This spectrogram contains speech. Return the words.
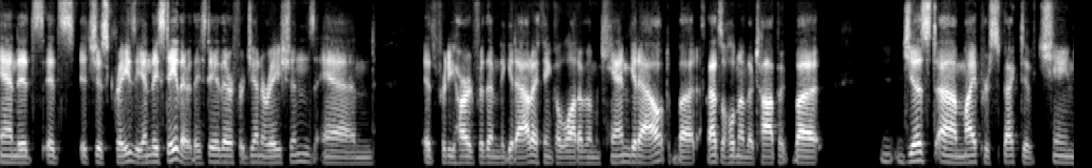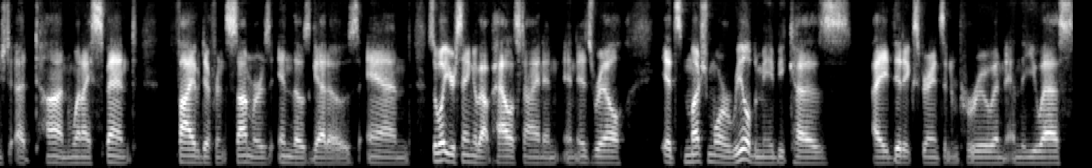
and it's it's it's just crazy and they stay there they stay there for generations and it's pretty hard for them to get out i think a lot of them can get out but that's a whole nother topic but just uh, my perspective changed a ton when i spent five different summers in those ghettos and so what you're saying about palestine and, and israel it's much more real to me because I did experience it in Peru and, and the US.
